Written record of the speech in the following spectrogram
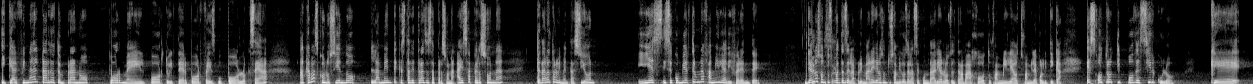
y que al final, tarde o temprano, por mail, por Twitter, por Facebook, por lo que sea, acabas conociendo la mente que está detrás de esa persona. A esa persona te da alimentación y, es, y se convierte en una familia diferente. Ya no son tus cuates de la primaria, ya no son tus amigos de la secundaria o los del trabajo o tu familia o tu familia política. Es otro tipo de círculo que,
